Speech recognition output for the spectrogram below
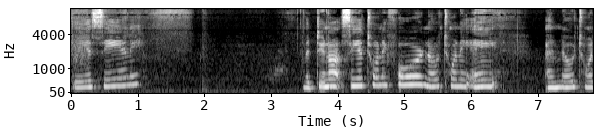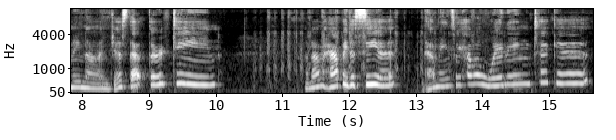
Do you see any? I do not see a 24, no 28, and no 29. Just that 13. And I'm happy to see it. That means we have a winning ticket.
